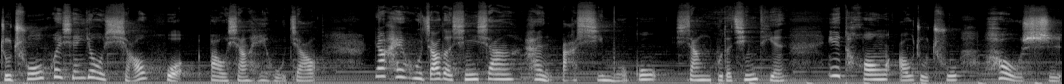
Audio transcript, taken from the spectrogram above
主厨会先用小火爆香黑胡椒，让黑胡椒的辛香和巴西蘑菇、香菇的清甜一同熬煮出厚实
